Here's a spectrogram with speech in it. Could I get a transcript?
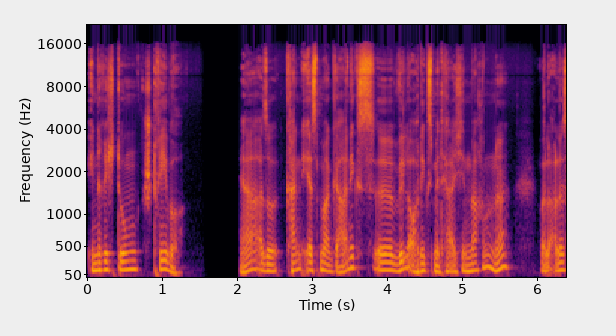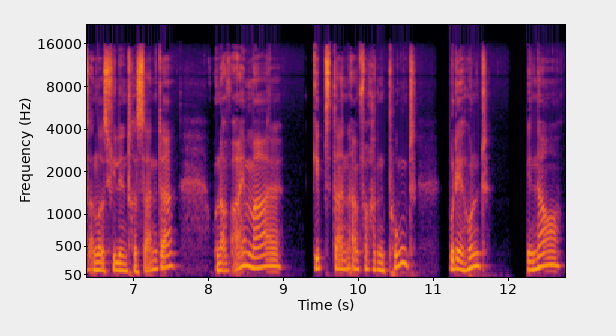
in Richtung Streber. Ja, also kann erstmal gar nichts, äh, will auch nichts mit Herrchen machen, ne? weil alles andere ist viel interessanter. Und auf einmal gibt es dann einfach einen Punkt, wo der Hund genau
